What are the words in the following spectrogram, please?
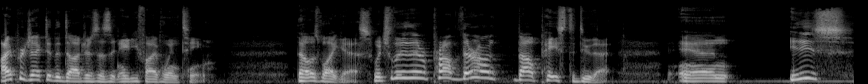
I projected the Dodgers as an 85 win team. That was my guess, which they're probably they're on about pace to do that. And it is.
